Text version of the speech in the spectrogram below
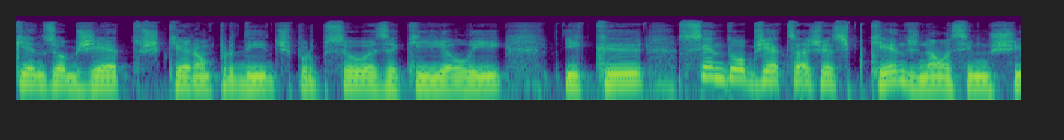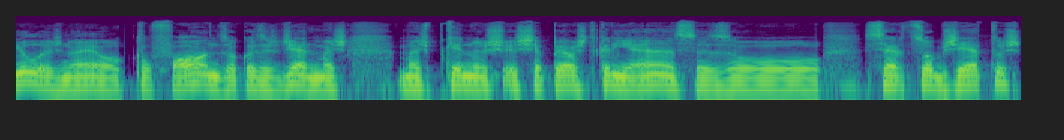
pequenos objetos que eram perdidos por pessoas aqui e ali e que, sendo objetos às vezes pequenos, não assim mochilas, não é? ou telefones ou coisas do género, mas, mas pequenos chapéus de crianças ou certos objetos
